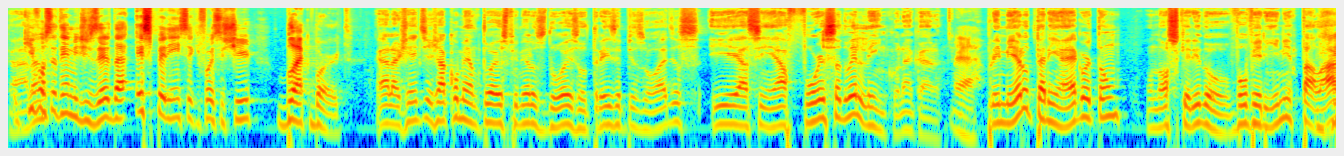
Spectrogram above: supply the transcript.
o que Cara. você tem a me dizer da experiência que foi assistir Blackbird? Cara, a gente já comentou aí os primeiros dois ou três episódios e, assim, é a força do elenco, né, cara? É. Primeiro, o Taron Egerton, o nosso querido Wolverine tá lá,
